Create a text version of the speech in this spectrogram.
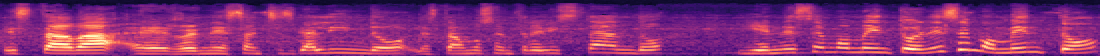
estaba eh, René Sánchez Galindo, le estamos entrevistando, y en ese momento, en ese momento,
